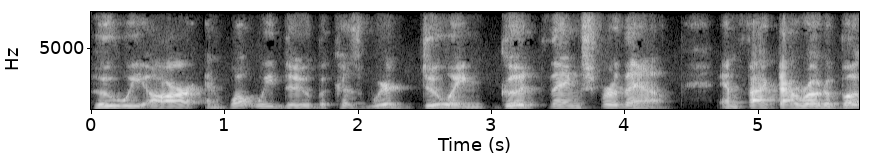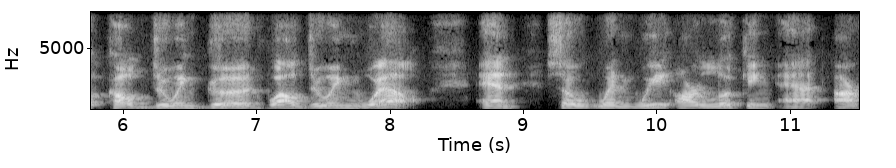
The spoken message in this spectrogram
who we are and what we do because we're doing good things for them. In fact, I wrote a book called Doing Good While Doing Well. And so when we are looking at our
